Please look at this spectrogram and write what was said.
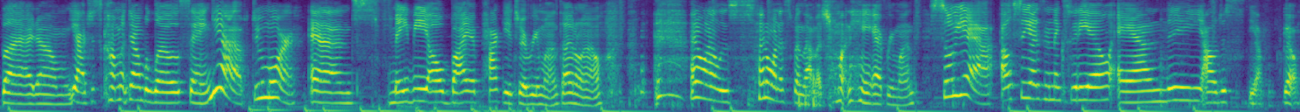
But um, yeah, just comment down below saying, yeah, do more. And maybe I'll buy a package every month. I don't know. I don't want to lose, I don't want to spend that much money every month. So yeah, I'll see you guys in the next video. And uh, I'll just, yeah, go.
